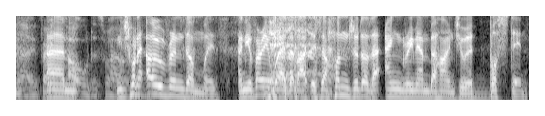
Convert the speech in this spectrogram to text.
no, very Um, cold as well. You just want it over and done with, and you're very aware that like there's a hundred other angry men behind you who are busting.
